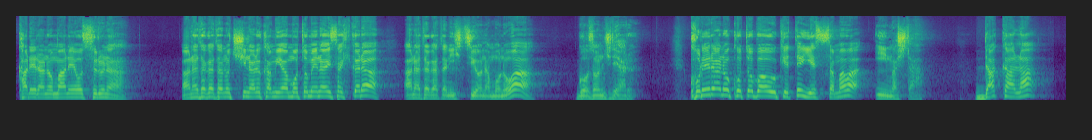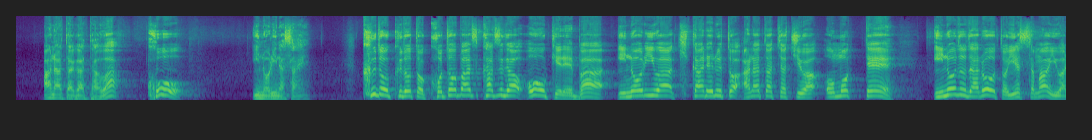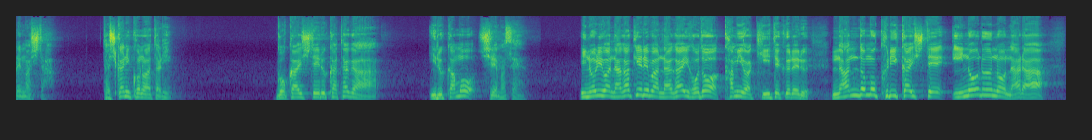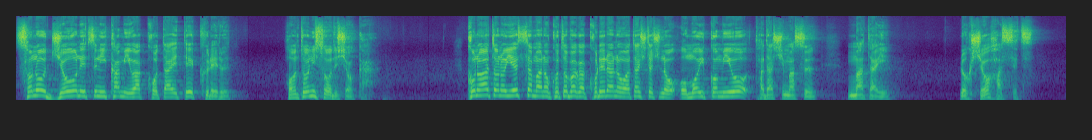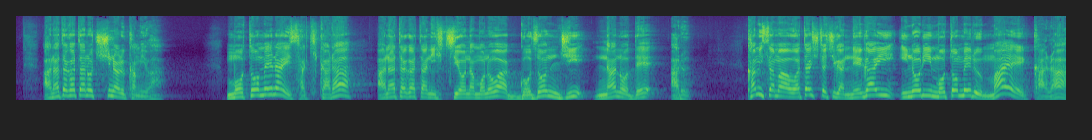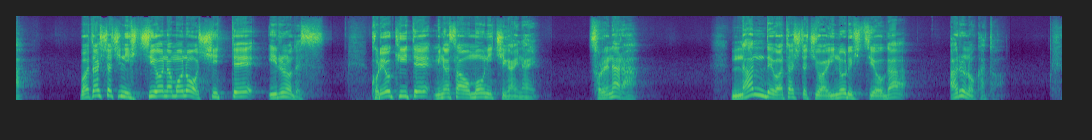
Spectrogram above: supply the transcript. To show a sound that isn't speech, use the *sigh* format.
彼らの真似をするな。あなた方の父なる神は求めない先から、あなた方に必要なものはご存知である。これらの言葉を受けてイエス様は言いました。だから、あなた方はこう祈りなさい。くどくどと言葉数が多ければ祈りは聞かれるとあなたたちは思って祈るだろうとイエス様は言われました。確かにこのあたり誤解している方がいるかもしれません。祈りは長ければ長いほど神は聞いてくれる。何度も繰り返して祈るのならその情熱に神は応えてくれる。本当にそうでしょうか？この後のイエス様の言葉がこれらの私たちの思い込みを正します。マタイ6章8節あなた方の父なる神は求めない先からあなた方に必要なものはご存知なのである。神様は私たちが願い祈り求める前から私たちに必要なものを知っているのです。これを聞いて皆さん思うに違いない。それならなんで私たちは祈る必要があるのかと。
